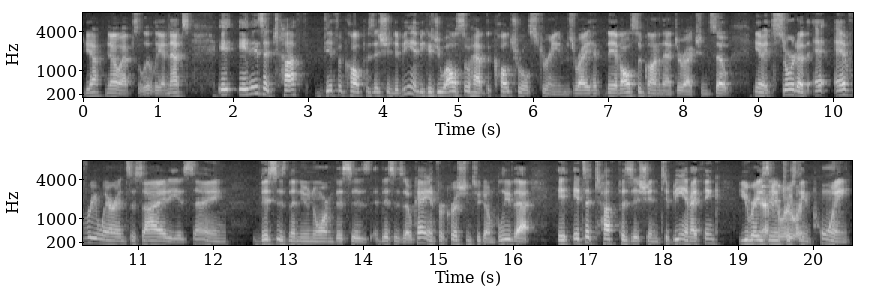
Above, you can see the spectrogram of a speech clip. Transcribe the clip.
Yeah, no, absolutely, and that's it. It is a tough, difficult position to be in because you also have the cultural streams, right? They have also gone in that direction. So you know, it's sort of everywhere in society is saying this is the new norm. This is this is okay. And for Christians who don't believe that, it, it's a tough position to be in. I think you raised absolutely. an interesting point.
